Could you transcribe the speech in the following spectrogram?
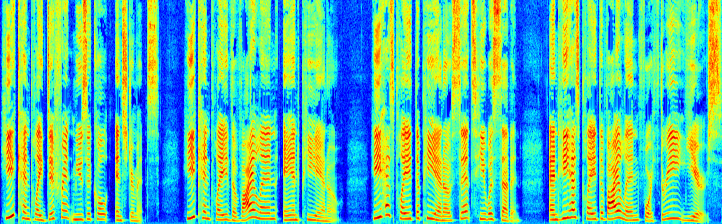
He can play different musical instruments. He can play the violin and piano. He has played the piano since he was seven, and he has played the violin for three years.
